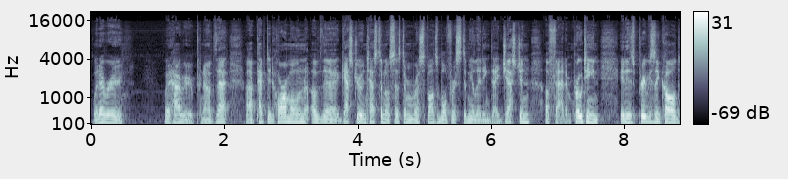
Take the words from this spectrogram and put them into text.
whatever, however you pronounce that, uh, peptide hormone of the gastrointestinal system responsible for stimulating digestion of fat and protein. It is previously called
